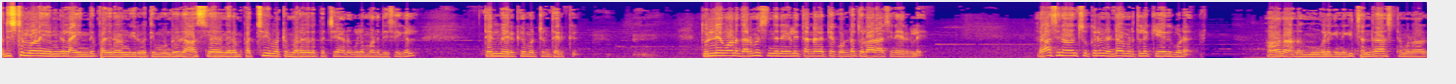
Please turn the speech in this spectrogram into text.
அதிர்ஷ்டமான எண்கள் ஐந்து பதினான்கு இருபத்தி மூன்று ராசியான நிறம் பச்சை மற்றும் மரகத பச்சை அனுகூலமான திசைகள். தென்மேற்கு மற்றும் தெற்கு. துல்லியமான தர்ம சிந்தனைகளை தன்னகத்தை கொண்ட துலா ராசினியர்களே ராசிநாதன் சுக்கிரன் ரெண்டாம் இடத்துல கேது கூட. ஆனாலும் உங்களுக்கு இன்னைக்கு சந்திராஷ்டம நாள்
